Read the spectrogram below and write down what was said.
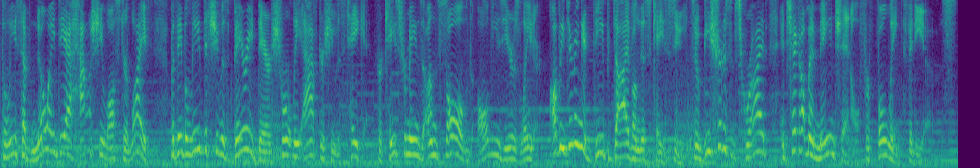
Police have no idea how she lost her life, but they believe that she was buried there shortly after she was taken. Her case remains unsolved all these years later. I'll be doing a deep dive on this case soon, so be sure to subscribe and check out my main channel for full-length videos.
